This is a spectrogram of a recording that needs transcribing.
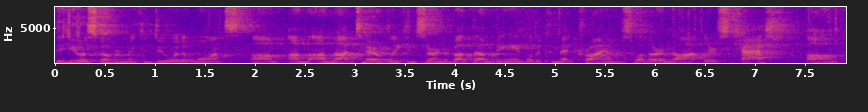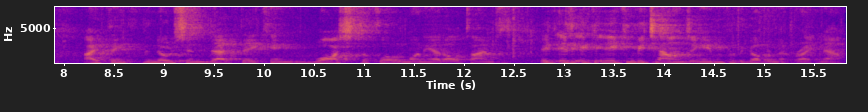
The U.S. government can do what it wants. Um, I'm, I'm not terribly concerned about them being able to commit crimes, whether or not there's cash. Um, I think the notion that they can wash the flow of money at all times, it, it, it, can be challenging even for the government right now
